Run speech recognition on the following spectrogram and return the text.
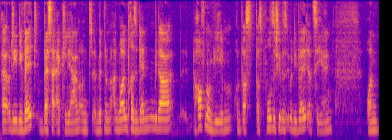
äh, die, die Welt besser erklären und mit einem neuen Präsidenten wieder Hoffnung geben und was, was Positives über die Welt erzählen. Und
